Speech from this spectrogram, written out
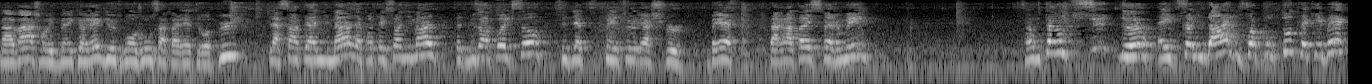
Ma vache va être bien correcte, deux, trois jours, ça paraîtra plus. La santé animale, la protection animale, faites-vous en pas avec ça, c'est de la petite peinture à cheveux. Bref, parenthèse fermée. Ça vous tente-tu d'être solidaire une fois pour toutes le Québec?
